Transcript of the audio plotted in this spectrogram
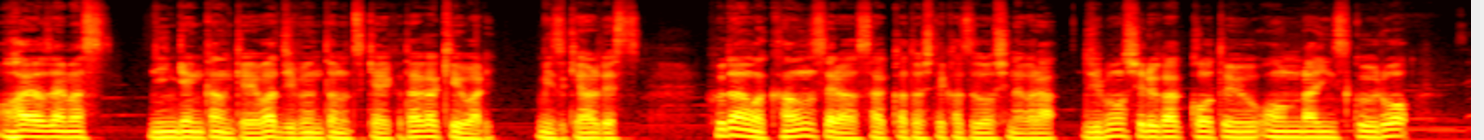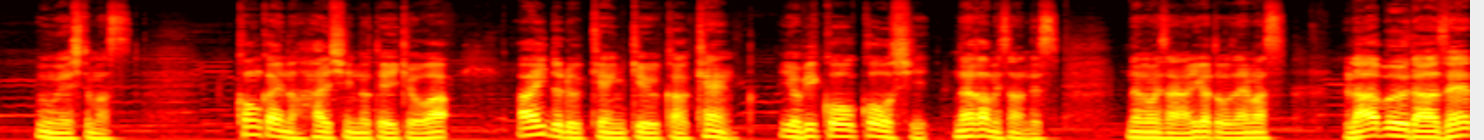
おはようございます。人間関係は自分との付き合い方が9割。水木春です。普段はカウンセラー作家として活動しながら自分を知る学校というオンラインスクールを運営してます。今回の配信の提供はアイドル研究家兼予備校講師長めさんです。長めさんありがとうございます。ラブだぜ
